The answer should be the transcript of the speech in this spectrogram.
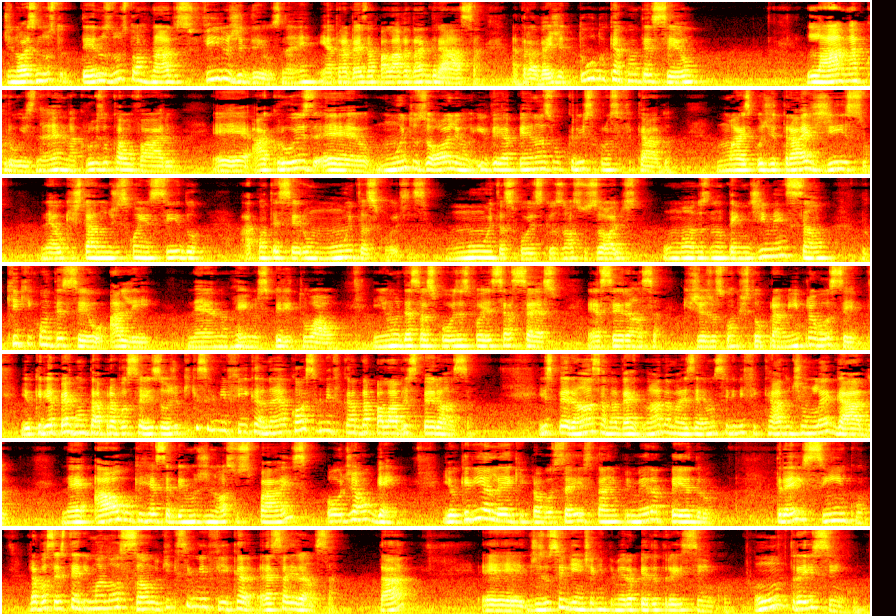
de nós nos, termos nos tornados filhos de Deus, né? E através da palavra da graça, através de tudo que aconteceu lá na cruz, né? Na cruz do Calvário. É, a cruz, é, muitos olham e vê apenas o Cristo crucificado, mas por detrás disso, né, o que está no desconhecido, aconteceram muitas coisas, muitas coisas que os nossos olhos humanos não têm dimensão do que, que aconteceu ali, né, no reino espiritual. E uma dessas coisas foi esse acesso, essa herança que Jesus conquistou para mim e para você. E eu queria perguntar para vocês hoje o que, que significa, né? Qual é o significado da palavra esperança? Esperança, na verdade, nada mais é um significado de um legado, né? Algo que recebemos de nossos pais ou de alguém. E eu queria ler aqui para vocês, está em 1 Pedro 3,5, para vocês terem uma noção do que, que significa essa herança, tá? É, diz o seguinte aqui em 1 Pedro 3,5. 1, 3, 5.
